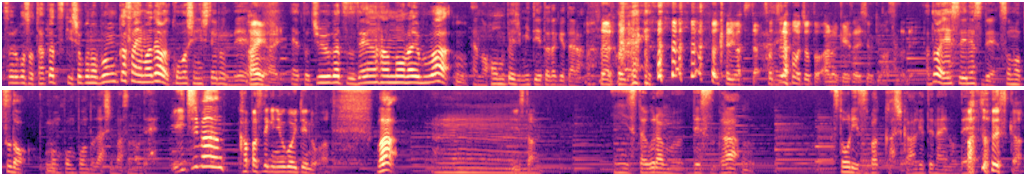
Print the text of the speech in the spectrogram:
それこそ高槻食の文化祭までは更新してるんで、はいはい。えっと10月前半のライブは、うん。あのホームページ見ていただけたら。なるほど。わかりました。そちらもちょっとあの掲載しておきますので。あとは SNS でその都度うん。ポンポンポンと出しますので、一番活発的に動いてるのは？はうーん。インスタ。インスタグラムですが、ストーリーズばっかしか上げてないので。あそうですか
